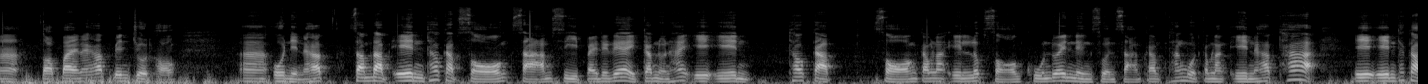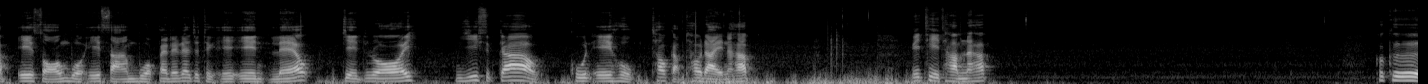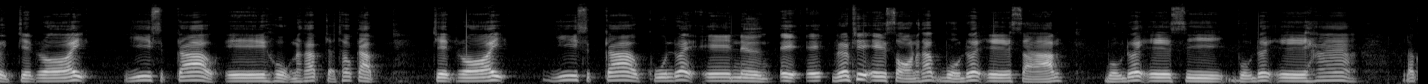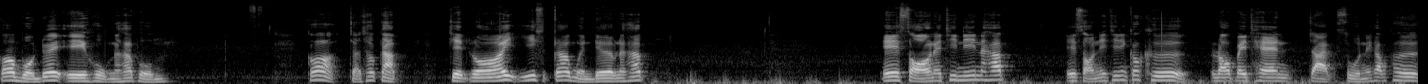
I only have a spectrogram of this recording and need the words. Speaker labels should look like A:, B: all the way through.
A: อ่าต่อไปนะครับเป็นโจทย์ของโอเน็ตนะครับสำหรับ n เท่ากับ 2 3 4 ไปเรื่อยๆกำหนดให้ an เท่ากับ 2กำลัง n ลบ 2 คูณด้วย 1 ส่วน3กำทั้งหมดกำลัง n นะครับ ถ้า an เท่ากับ a 2บวก a 3บวกไปเรื่อยๆจนถึง an แล้ว 729 คูณ a 6เท่ากับเท่าใดนะครับ วิธีทำนะครับ ก็คือ 729 a 6นะครับ จะเท่ากับ 729 คูณด้วย a 1 a a เริ่มที่ a 2นะครับ บวกด้วย a 3บวกด้วย a 4บวกด้วย a 5แล้วก็บวกด้วย a 6นะครับผม ก็จะเท่ากับ 729 เหมือนเดิมนะครับ a 2ในที่นี้นะครับ a 2ในที่นี้ก็คือเราไปแทนจากศูนย์นะครับ คือ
